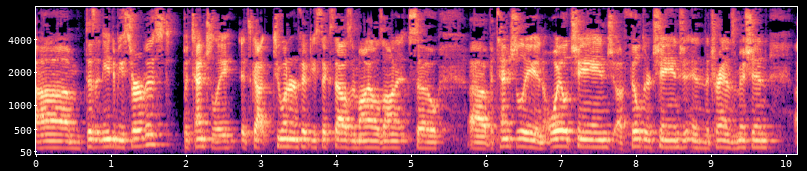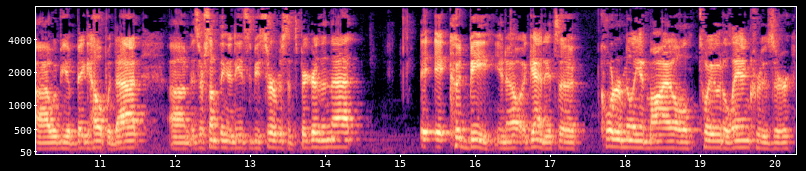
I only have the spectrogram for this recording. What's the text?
Um, does it need to be serviced? Potentially. It's got 256,000 miles on it. So uh, potentially an oil change, a filter change in the transmission uh, would be a big help with that. Um, is there something that needs to be serviced that's bigger than that? It, it could be, you know, again, it's a quarter million mile Toyota Land Cruiser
